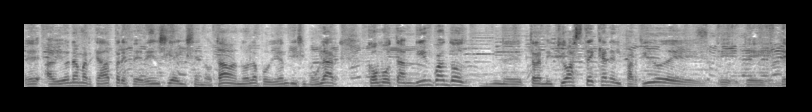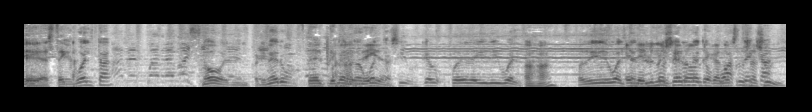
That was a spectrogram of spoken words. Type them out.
eh, había una marcada preferencia y se notaba, no la podían disimular. Como también cuando eh, transmitió Azteca en el partido de, de, de- de- De Azteca. de vuelta. No, en el primero. En el primero, de vuelta, sí, porque fue de ida y vuelta. Ajá. Fue de ida y vuelta. El En del 1-0 primero le donde tocó ganó Cruz Azteca Azul.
